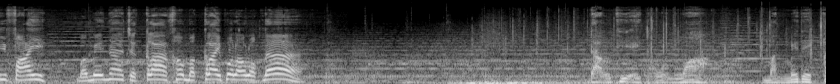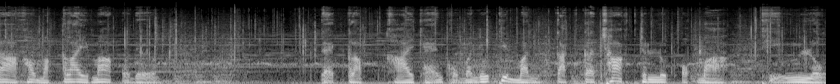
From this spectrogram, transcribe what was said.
มีไฟ มันไม่น่าจะกล้าเข้ามาใกล้พวกเราหรอกนะดังที่ไอ้โทนว่ามันไม่ได้กล้าเข้ามาใกล้มากกว่าเดิม แต่กลับคายแขนของมนุษย์ที่มันกัดกระชากจนหลุดออกมา ทิ้งลง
